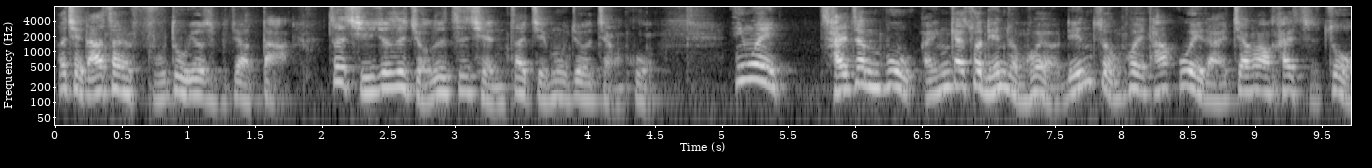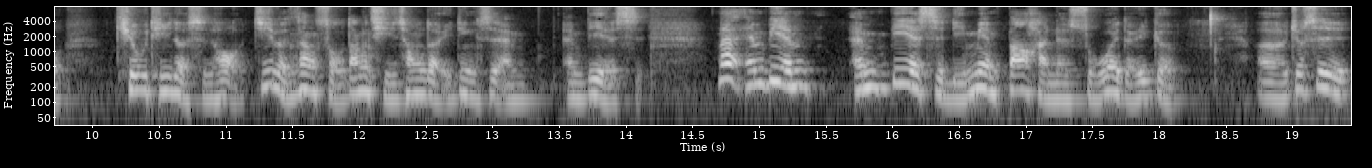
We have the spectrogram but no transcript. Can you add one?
而且拉升幅度又是比较大。这其实就是九日之前在节目就有讲过，因为财政部呃应该说联准会哦，联准会它未来将要开始做 QT 的时候，基本上首当其冲的一定是 M MBS，那 MBM。MBS 里面包含了所谓的一个，呃，就是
